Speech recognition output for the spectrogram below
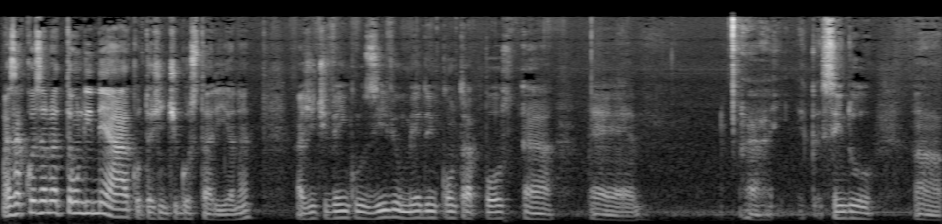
Mas a coisa não é tão linear quanto a gente gostaria, né? A gente vê inclusive o medo em contraposto, ah, é, sendo ah,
